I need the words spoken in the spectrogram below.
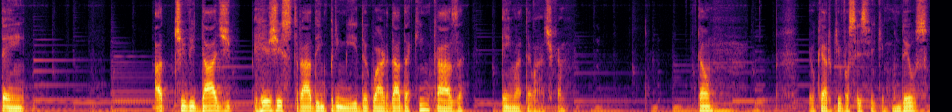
têm atividade registrada, imprimida, guardada aqui em casa em matemática. Então, eu quero que vocês fiquem com Deus.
